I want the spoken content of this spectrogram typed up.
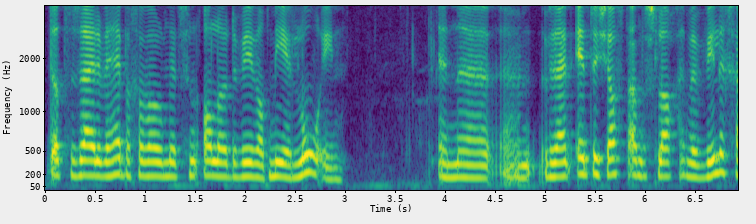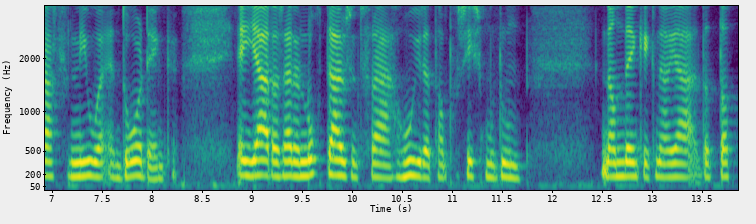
dat ze zeiden: we hebben gewoon met z'n allen er weer wat meer lol in. En uh, um, we zijn enthousiast aan de slag en we willen graag vernieuwen en doordenken. En ja, er zijn er nog duizend vragen hoe je dat dan precies moet doen. Dan denk ik, nou ja, dat, dat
